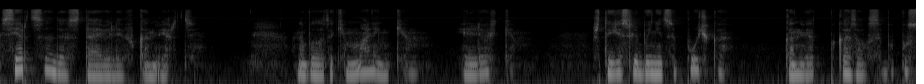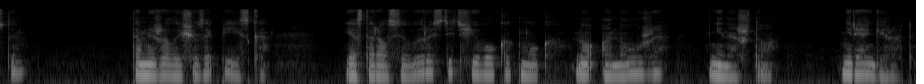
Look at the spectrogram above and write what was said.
Сердце доставили в конверте. Оно было таким маленьким и легким, что если бы не цепочка, конверт показался бы пустым. Там лежала еще записка. Я старался вырастить его как мог, но оно уже ни на что не реагирует.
